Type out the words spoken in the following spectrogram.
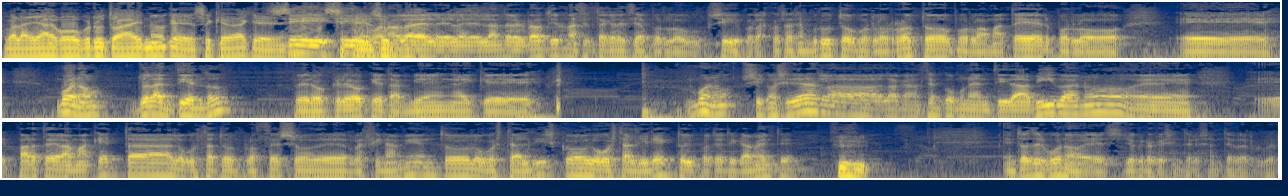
Igual hay algo bruto ahí, ¿no? Que se queda que. Sí, que sí, bueno, su- la- el, el- el underground tiene una cierta creencia por lo, sí, por las cosas en bruto, por lo roto, por lo amateur, por lo, eh, bueno, yo la entiendo, pero creo que también hay que, bueno, si consideras la, la canción como una entidad viva, ¿no? Eh, eh, parte de la maqueta, luego está todo el proceso de refinamiento, luego está el disco, luego está el directo, hipotéticamente. Entonces, bueno, es, yo creo que es interesante ver, ver,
